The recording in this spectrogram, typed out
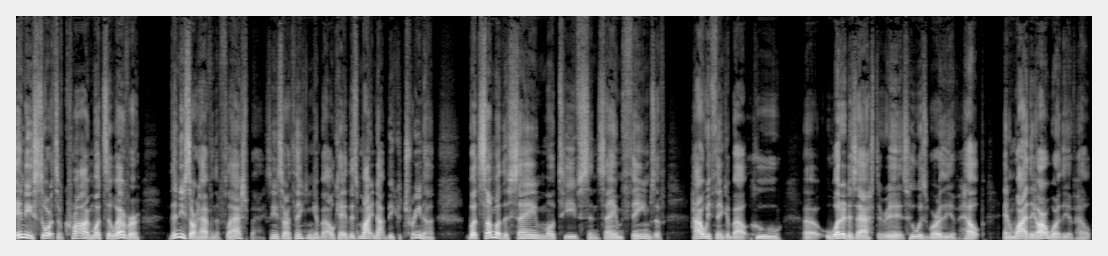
any sorts of crime whatsoever, then you start having the flashbacks and you start thinking about, okay, this might not be Katrina, but some of the same motifs and same themes of how we think about who, uh, what a disaster is, who is worthy of help, and why they are worthy of help.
